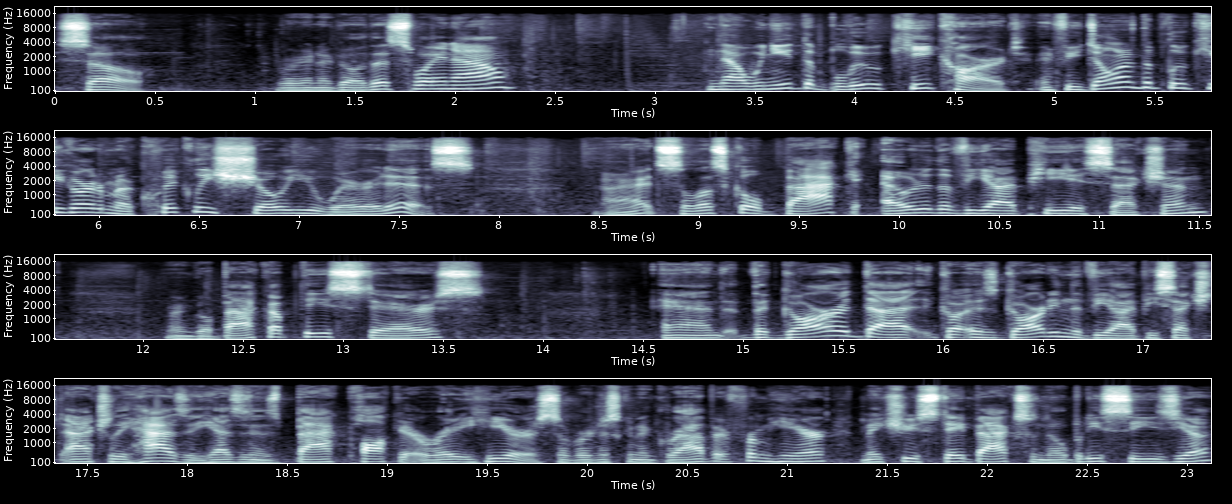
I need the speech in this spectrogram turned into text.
so we're going to go this way now. Now we need the blue key card. If you don't have the blue key card, I'm going to quickly show you where it is. All right, so let's go back out of the VIP section. We're going to go back up these stairs. And the guard that is guarding the VIP section actually has it. He has it in his back pocket right here. So we're just going to grab it from here. Make sure you stay back so nobody sees you.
